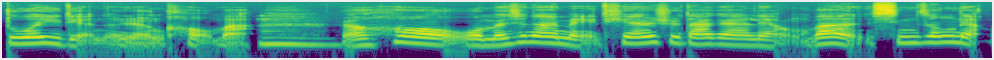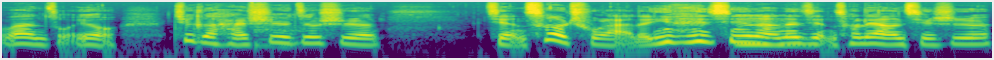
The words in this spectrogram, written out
多一点的人口嘛，嗯，然后我们现在每天是大概两万，新增两万左右，这个还是就是检测出来的，因为新西兰的检测量其实、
